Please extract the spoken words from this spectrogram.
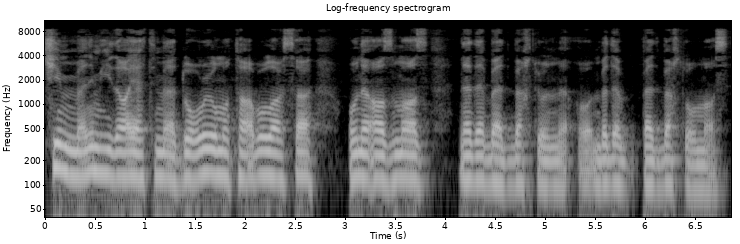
kim mənim hidayətimə, doğru yoluma tabi olarsa, o nə azmaz, nə də bədbəxt, olma, nə də bədbəxt olmaz.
